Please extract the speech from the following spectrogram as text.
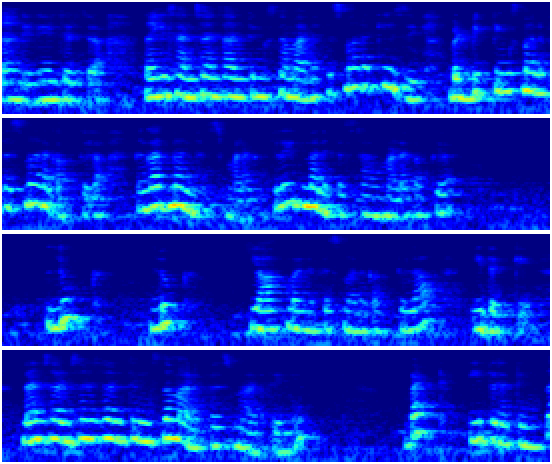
ನನಗೆ ಹೇಳ್ತಿರ್ತೀರ ನನಗೆ ಸಣ್ಣ ಸಣ್ಣ ಸಣ್ಣ ಥಿಂಗ್ಸ್ನ ಮ್ಯಾನಿಫೆಸ್ಟ್ ಮಾಡೋಕ್ಕೆ easy but big things manifest ಮಾಡೋಕ್ಕಾಗ್ತಿಲ್ಲ. ನಂಗೆ ಅದು ಮ್ಯಾನಿಫೆಸ್ಟ್ ಮಾಡೋಕ್ಕಾಗ್ತಿಲ್ಲ, ಇದು ಮ್ಯಾನಿಫೆಸ್ಟ್ ಮಾಡೋಕ್ಕಾಗ್ತಿಲ್ಲ. ಲುಕ್ ಲುಕ್ ಯಾಕೆ ಮ್ಯಾನಿಫೆಸ್ಟ್ ಮಾಡೋಕ್ಕಾಗ್ತಿಲ್ಲ? ಇದಕ್ಕೆ. ನಾನು ಸಣ್ಣ ಸಣ್ಣ ಸಣ್ಣ ಥಿಂಗ್ಸ್ನ ಮ್ಯಾನಿಫೆಸ್ಟ್ ಮಾಡ್ತೀನಿ ಬಟ್ ಈ ಥರ ಥಿಂಗ್ಸ್ನ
